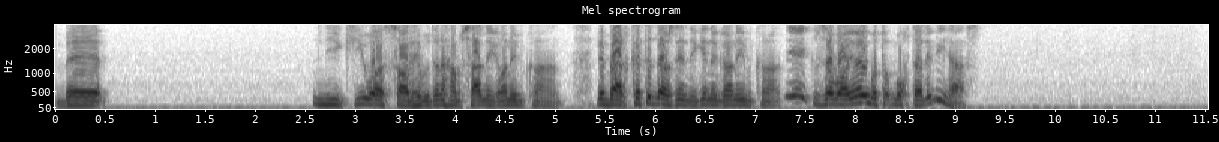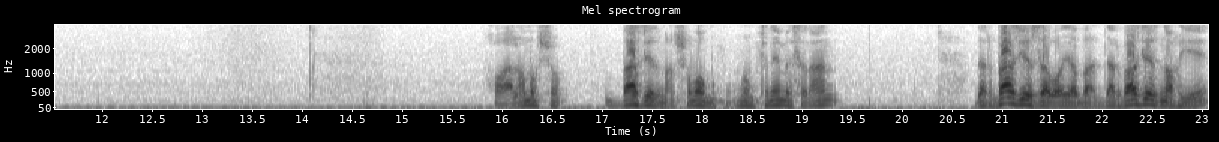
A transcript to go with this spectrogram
به نیکی و صالح بودن همسر نگاه نمی‌کنن. به برکت در زندگی نگاه نمی‌کنن. یک زوایای مختلفی هست. خب الان شما بعضی از من شما ممکنه مثلا در بعضی از زوایا در بعضی از ناحیه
